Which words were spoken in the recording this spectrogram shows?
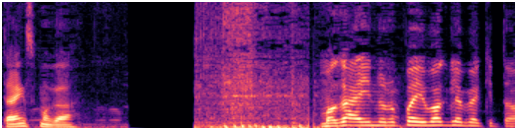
ಥ್ಯಾಂಕ್ಸ್ ಮಗ. ಮಗ ಐನೂರು ರೂಪಾಯಿ ಇವಾಗ್ಲೇ ಬೇಕಿತ್ತು.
